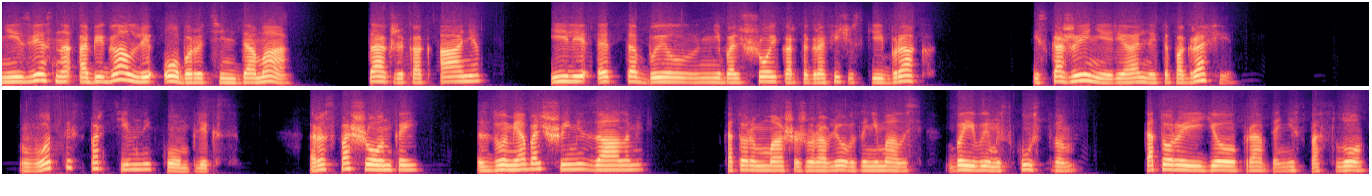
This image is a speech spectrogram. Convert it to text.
Неизвестно, обегал ли оборотень дома, так же, как Аня, или это был небольшой картографический брак, искажение реальной топографии. Вот и спортивный комплекс, распашонкой, с двумя большими залами, которым Маша Журавлева занималась боевым искусством, которое ее, правда, не спасло.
